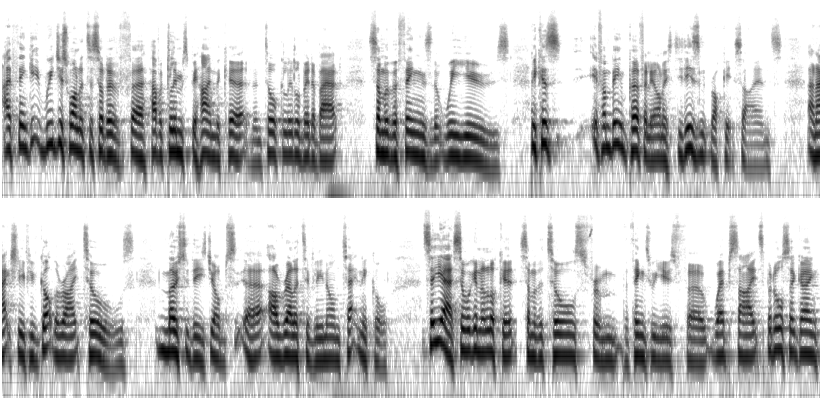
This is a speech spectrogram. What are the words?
I think we just wanted to sort of uh, have a glimpse behind the curtain and talk a little bit about some of the things that we use. Because if I'm being perfectly honest, it isn't rocket science. And actually, if you've got the right tools, most of these jobs uh, are relatively non technical. So, yeah, so we're going to look at some of the tools from the things we use for websites, but also going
